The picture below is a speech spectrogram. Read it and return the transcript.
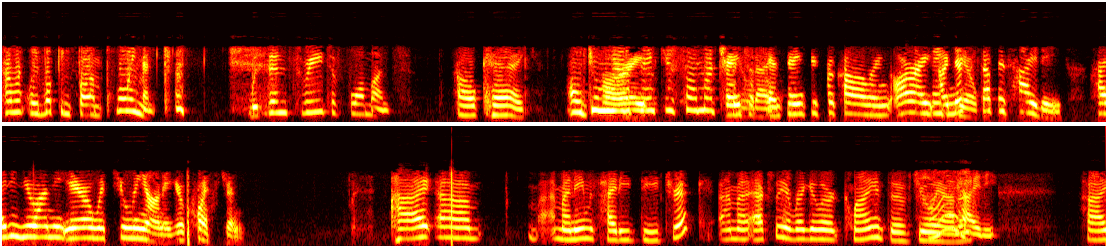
currently looking for employment. Within three to four months. Okay. Oh, Juliana, right. thank you so much thank, for today. And thank you for calling. All right. Thank Our next you. up is Heidi. Heidi, you're on the air with Juliana. Your question. Hi. Um, my name is Heidi Dietrich. I'm a, actually a regular client of Juliana. Hi, Heidi. Hi,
